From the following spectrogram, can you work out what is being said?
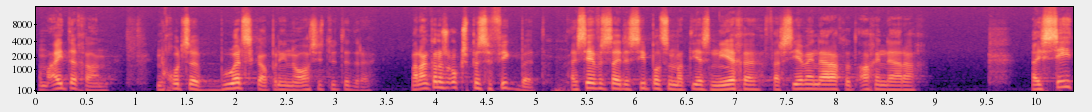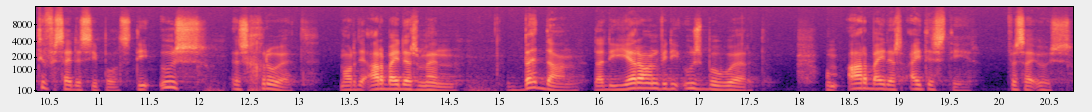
om uit te gaan en God se boodskap aan die nasies toe te druk. Maar dan kan ons ook spesifiek bid. Hy sê vir sy disippels in Matteus 9 vers 37 tot 38. Hy sê toe vir sy disippels: "Die oes is groot, maar die arbeiders min." Bid dan dat die Here aan wie die oes behoort om arbeiders uit te stuur vir sy oes.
